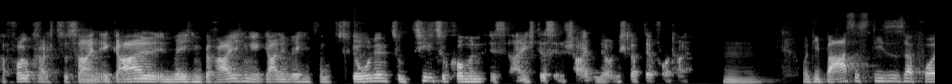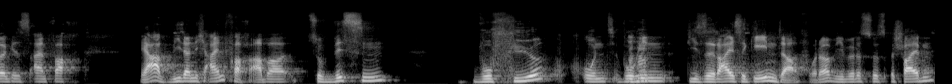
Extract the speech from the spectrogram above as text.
erfolgreich zu sein, egal in welchen Bereichen, egal in welchen Funktionen, zum Ziel zu kommen, ist eigentlich das Entscheidende und ich glaube der Vorteil. Hm. Und die Basis dieses Erfolges ist einfach, ja, wieder nicht einfach, aber zu wissen, wofür und wohin mhm. diese Reise gehen darf, oder? Wie würdest du es beschreiben?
